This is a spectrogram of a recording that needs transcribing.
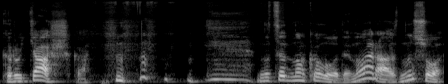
Крутяшка. ну, це дно колоди. Ну, а раз, ну що,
